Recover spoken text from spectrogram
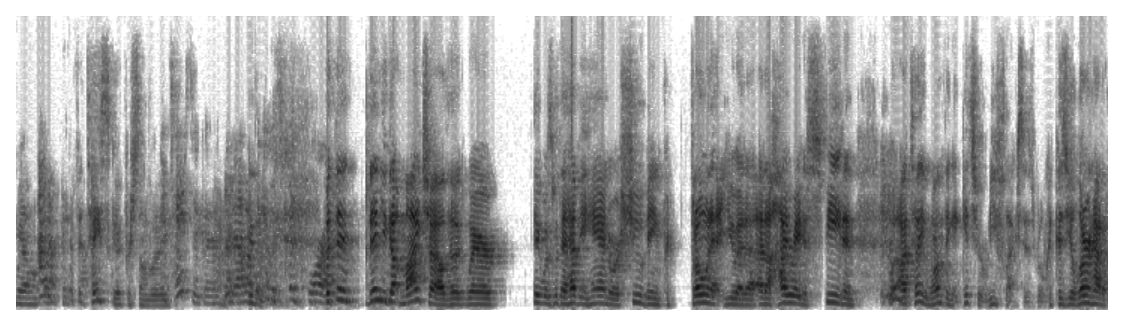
well, I don't if, think if so. it tastes good for somebody. It tasted good, but I don't think it was good for But us. then, then you got my childhood where it was with a heavy hand or a shoe being thrown at you at a, at a high rate of speed. And I'll tell you one thing: it gets your reflexes real quick because you learn how to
